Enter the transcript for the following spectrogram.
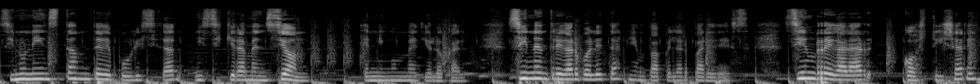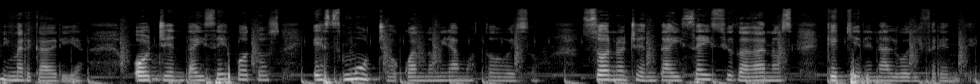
sin un instante de publicidad, ni siquiera mención en ningún medio local, sin entregar boletas ni empapelar paredes, sin regalar costillares ni mercadería. 86 votos es mucho cuando miramos todo eso. Son 86 ciudadanos que quieren algo diferente,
